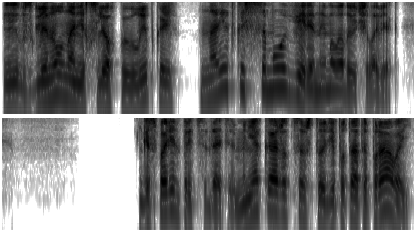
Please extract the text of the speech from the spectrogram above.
и взглянул на них с легкой улыбкой, на редкость самоуверенный молодой человек. Господин председатель, мне кажется, что депутаты правой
